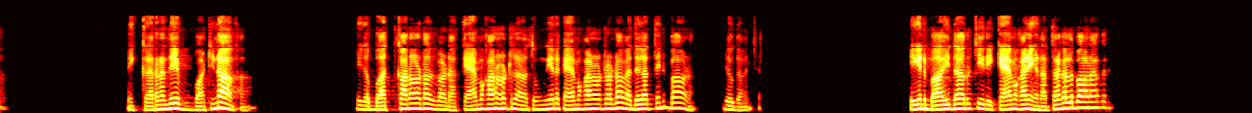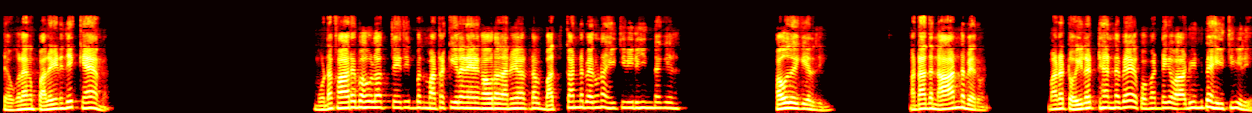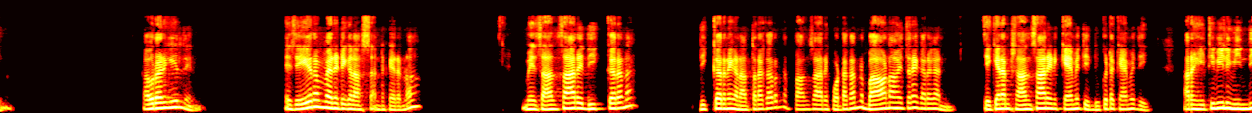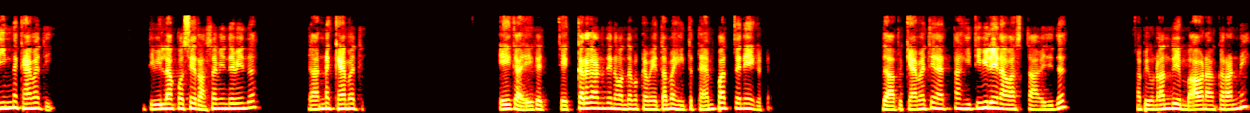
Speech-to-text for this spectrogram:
මේ කරන දේ වටිනාකම ඒක බත් කනවටත් වඩා කෑම කනවට වඩා තුන්වෙනි කෑම කනවට වඩා වැදගත් වෙන්නේ භාවනාව යෝගාචර. ඒ කියන්නේ බාහිදාරුචිරේ කෑම කන එක නතර කරලා භාවනා කරේ. දැන් ඔයගලගේ පළවෙනි දේ කෑම. මොන කාර්ය බහුලත්වයේ තිබ්බද මට කියලා නෑ කවුරුද අනිවාර්යට බත් කන්න බැරුණා හිතවිලි හින්දා කියලා. කවුද කියලා දෙන්නේ? මට අද නාන්න බැරුණා. මට টয়ලට් යන්න බෑ කොමන්ට් එකේ වාඩි වෙන්න බෑ හිතවිලි එනවා. කවුරු හරි කියලා දෙන්න. ඒ සේරම වැඩ ටික ලස්සන්ට කරනවා. මේ සංසාරේ දික් කරන දික් කරන එක නතර කරන සංසාරේ කොට කරන භාවනාව විතරයි කරගන්නේ. ඒ කියන්නේ සංසාරේ කැමැති දුකට කැමැති. අර හිතවිලි විඳින්න කැමැති. හිතවිල්ලක් ඔස්සේ රස විඳ විඳ යන්න කැමැති. ඒකයි ඒක චෙක් කරගන්න තියෙන හොඳම ක්‍රමය තමයි හිත තැම්පත් වෙන එකට. දැන් අපි කැමැති නැත්නම් හිතවිලි එන අවස්ථාවේදීද අපි උනන්දුවෙන් භාවනා කරන්නේ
